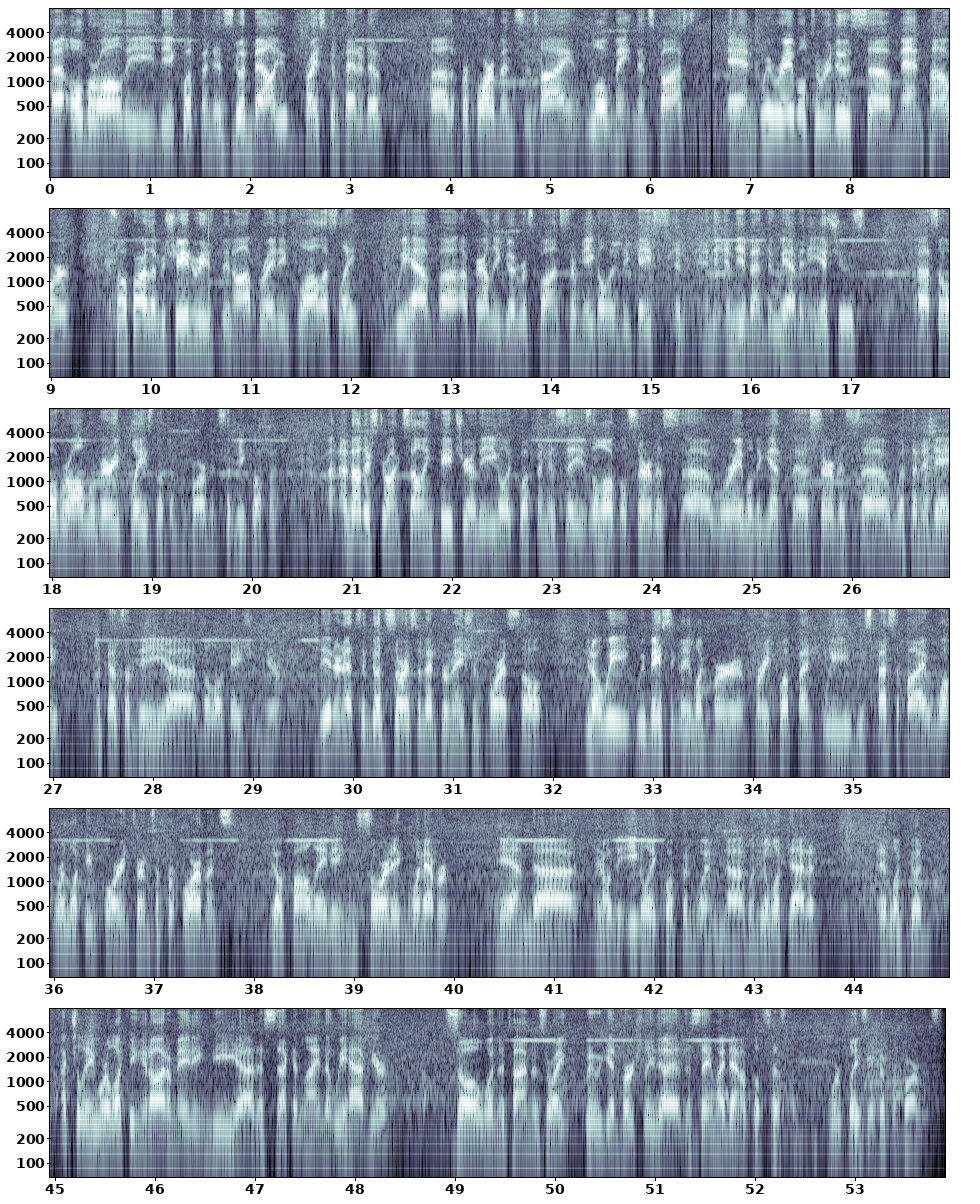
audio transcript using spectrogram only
Uh, overall, the, the equipment is good value, price competitive. The performance is high, low maintenance cost and we were able to reduce manpower. So far, the machinery has been operating flawlessly. We have uh, a fairly good response from Eagle in the case, in, in, in the event that we have any issues. Uh, so overall, we're very pleased with the performance of the equipment. Another strong selling feature of the Eagle equipment is the, is the local service. Uh, we're able to get the service uh, within a day because of the, uh, the location here. The internet's a good source of information for us, so you know, we, we basically look for, for equipment. We, we specify what we're looking for in terms of performance, you know, collating, sorting, whatever. And, uh, you know, the Eagle equipment, when, uh, when we looked at it, it looked good. Actually, we're looking at automating the, uh, the second line that we have here. So when the time is right, we would get virtually the, the same identical system. We're pleased with the performance.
